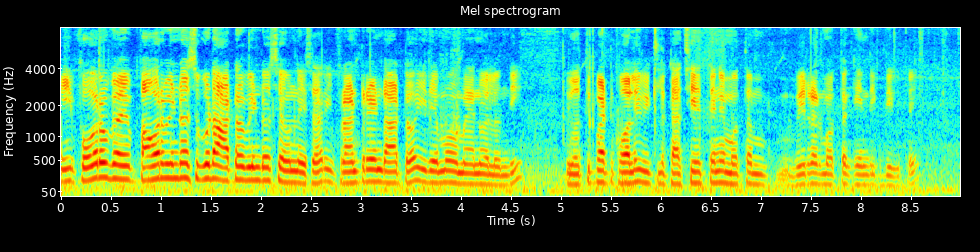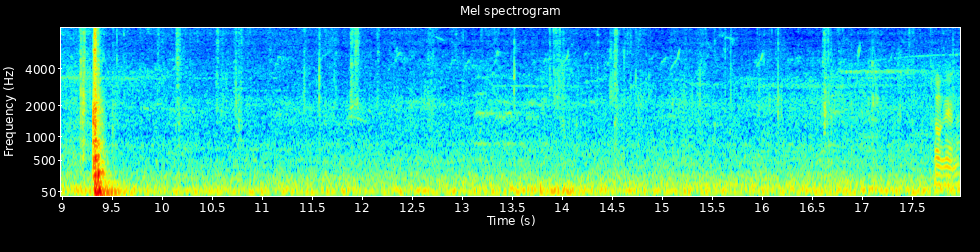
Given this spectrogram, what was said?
ఈ ఫోర్ పవర్ విండోస్ కూడా ఆటో విండోసే ఉన్నాయి సార్. ఈ ఫ్రంట్ రెండు ఆటో ఇదేమో మాన్యువల్ ఉంది. ఇవి ఒత్తి పట్టుకోవాలి. ఇట్లా టచ్ చేస్తేనే మొత్తం విర్రర్ మొత్తం కిందికి దిగుతాయి. ఓకేనా?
